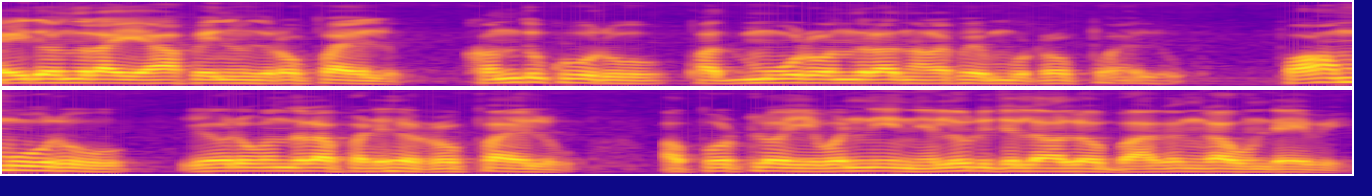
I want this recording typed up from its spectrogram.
ఐదు వందల యాభై ఎనిమిది రూపాయలు. కందుకూరు పదమూడు వందల నలభై మూడు రూపాయలు. పామూరు ఏడు వందల పదిహేడు రూపాయలు. అప్పట్లో ఇవన్నీ నెల్లూరు జిల్లాలో భాగంగా ఉండేవి.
